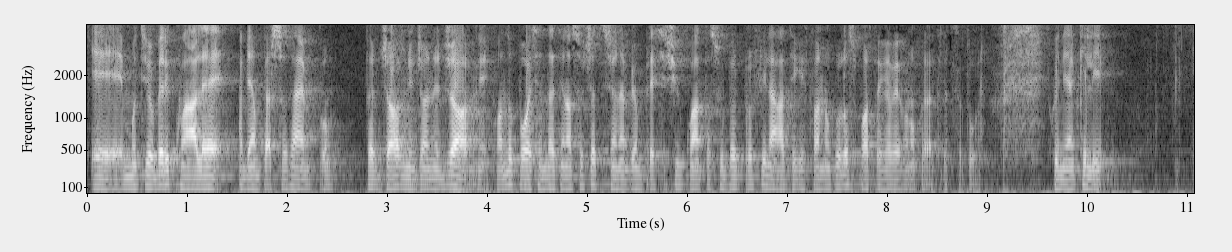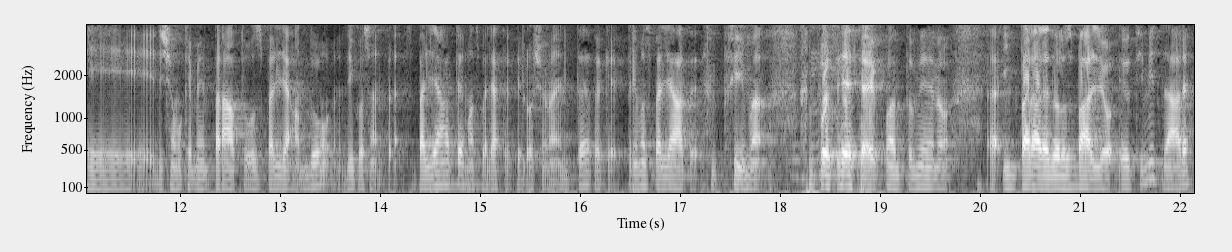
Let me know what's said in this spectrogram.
e motivo per il quale abbiamo perso tempo per giorni, giorni e giorni. Quando poi siamo andati in associazione abbiamo preso 50 super profilati che fanno quello sport e che avevano quell'attrezzatura. Quindi anche lì e diciamo che abbiamo imparato sbagliando, dico sempre sbagliate ma sbagliate velocemente perché prima sbagliate, prima mm-hmm. potete quantomeno eh, imparare dallo sbaglio e ottimizzare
